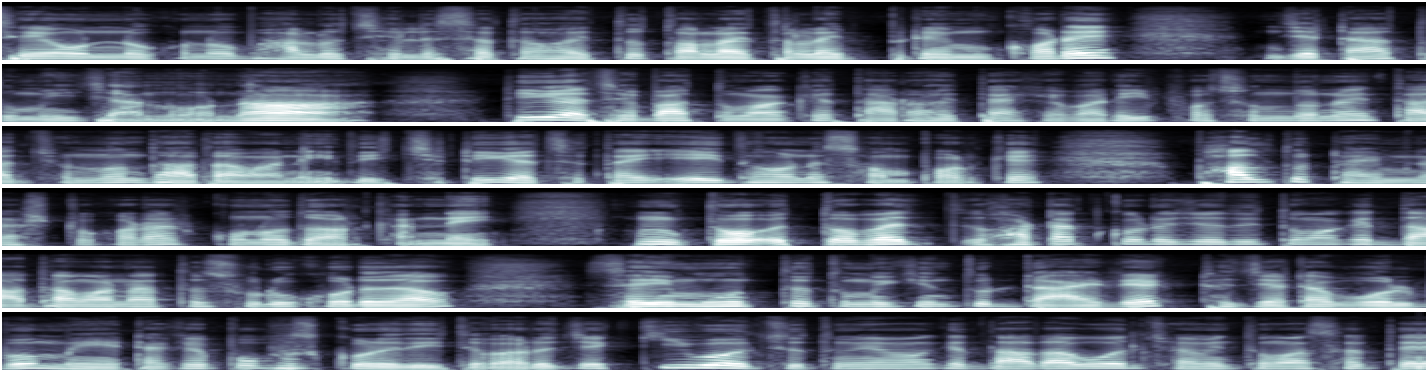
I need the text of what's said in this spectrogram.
সে অন্য কোনো ভালো ছেলের সাথে হয়তো তলায় তলায় প্রেম করে, যেটা তুমি জানো না, ঠিক আছে? বা তোমাকে তার হয়তো একেবারেই পছন্দ নয়, তার জন্য দাদা বানিয়ে দিচ্ছে, ঠিক আছে? তাই এই ধরনের সম্পর্কে ফালতু টাইম নষ্ট করার কোনো দরকার নেই। তো, তবে হঠাৎ করে যদি তোমাকে দাদা বানাতে শুরু করে দাও, সেই মুহূর্তে তুমি কিন্তু ডাইরেক্ট যেটা বলব মেয়েটাকে প্রপোজ করে দিতে পারো। যে, কী বলছো? তুমি আমাকে দাদা বলছো? আমি তোমার সাথে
